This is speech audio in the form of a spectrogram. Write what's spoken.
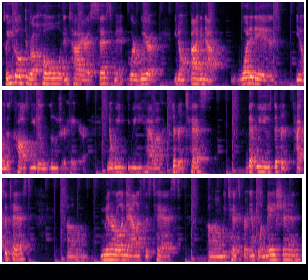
So you go through a whole entire assessment where we're you know finding out what it is you know that's causing you to lose your hair. You know we we have a different test that we use different types of tests, um, mineral analysis test. Um, we test for inflammation,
